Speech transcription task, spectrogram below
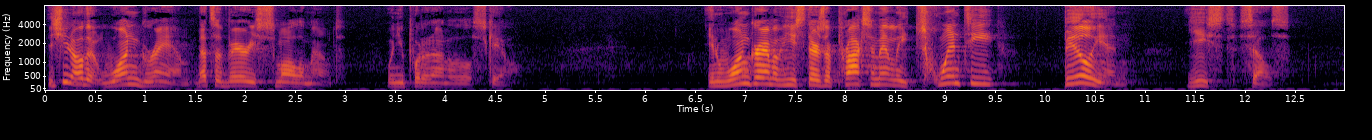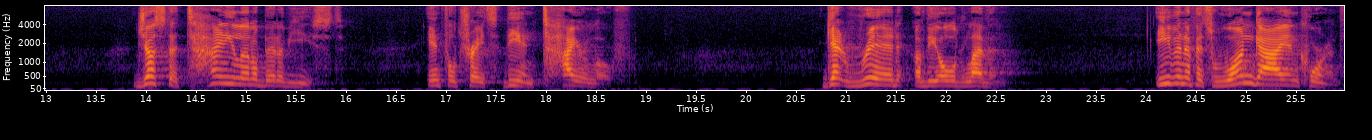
did you know that one gram, that's a very small amount when you put it on a little scale? In one gram of yeast, there's approximately 20 billion yeast cells. Just a tiny little bit of yeast infiltrates the entire loaf. Get rid of the old leaven. Even if it's one guy in Corinth,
